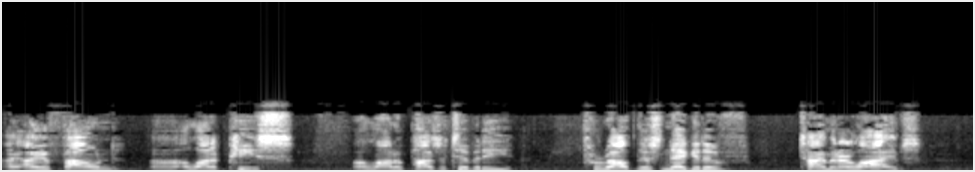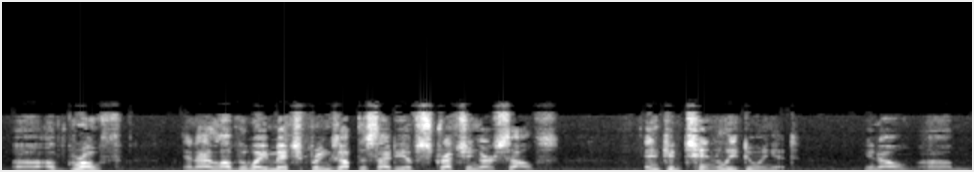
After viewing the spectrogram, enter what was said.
I, I have found uh, a lot of peace, a lot of positivity throughout this negative time in our lives uh, of growth. And I love the way Mitch brings up this idea of stretching ourselves and continually doing it. You know, um,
